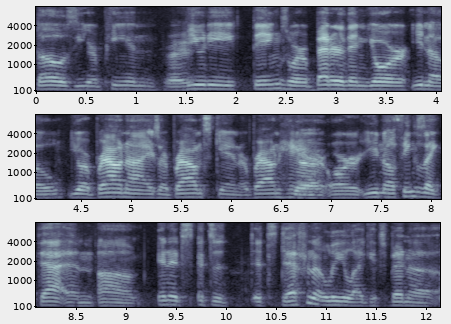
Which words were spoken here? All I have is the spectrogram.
those European Right. beauty things were better than your you know your brown eyes or brown skin or brown hair Yeah. or you know things like that and um and it's it's a it's definitely like it's been a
